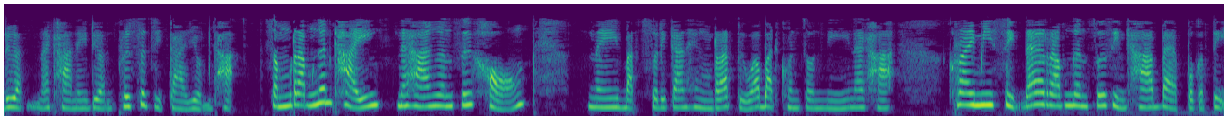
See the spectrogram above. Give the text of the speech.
เดือนนะคะ ในเดือนพฤศจิกายนค่ะสำหรับเงื่อนไขนะคะ เงินซื้อของ ในบัตรสวัสดิการแห่งรัฐ หรือว่าบัตรคนจนนี้นะคะ ใครมีสิทธิ์ได้รับเงินซื้อสินค้าแบบปกติ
